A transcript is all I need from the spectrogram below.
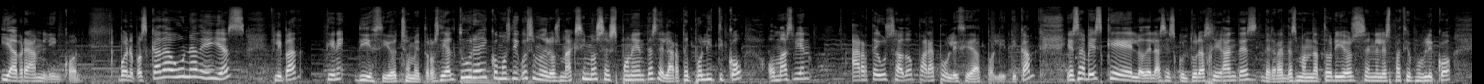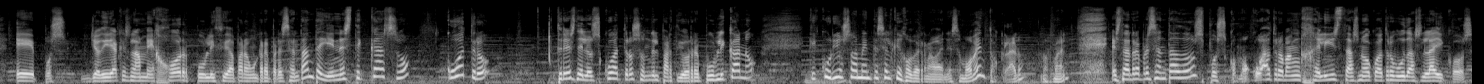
y Abraham Lincoln. Bueno, pues cada una de ellas, flipad, tiene 18 metros de altura y como os digo es uno de los máximos exponentes del arte político o más bien arte usado para publicidad política. Ya sabéis que lo de las esculturas gigantes de grandes mandatorios en el espacio público, eh, pues yo diría que es la mejor publicidad para un representante y en este caso cuatro Tres de los cuatro son del Partido Republicano, que curiosamente es el que gobernaba en ese momento, claro, normal. Están representados pues como cuatro evangelistas, no cuatro budas laicos.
